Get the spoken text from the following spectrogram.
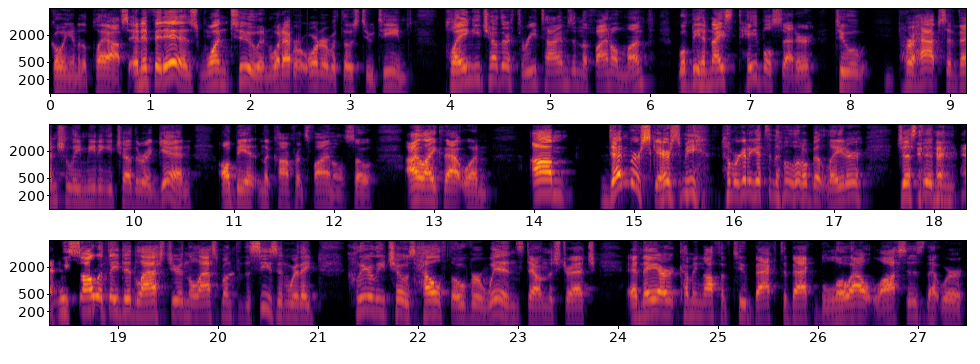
going into the playoffs. And if it is one two in whatever order with those two teams, playing each other three times in the final month will be a nice table setter to perhaps eventually meeting each other again, albeit in the conference finals. So I like that one. Um, Denver scares me, and we're going to get to them a little bit later. Just in, we saw what they did last year in the last month of the season, where they clearly chose health over wins down the stretch, and they are coming off of two back-to-back blowout losses that were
